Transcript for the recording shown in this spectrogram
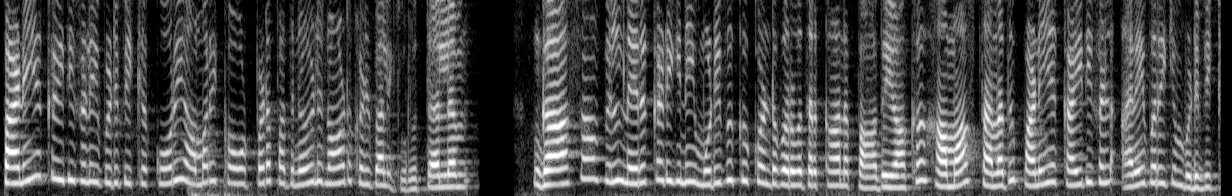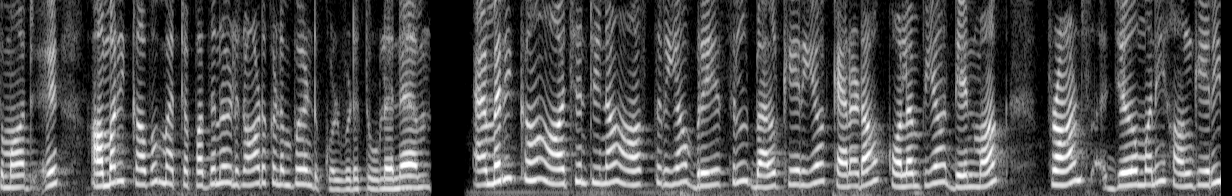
பணிய கைதிகளை விடுவிக்க கோரி அமெரிக்கா உட்பட பதினேழு நாடுகள் வலியுறுத்தல். காசாவில் நெருக்கடியினை முடிவுக்கு கொண்டு வருவதற்கான பாதையாக ஹமாஸ் தனது பணிய கைதிகள் அனைவரையும் விடுவிக்குமாறு அமெரிக்காவும் மற்ற பதினேழு நாடுகளும் வேண்டுகோள் விடுத்துள்ளன. America Argentina Austria Brazil Bulgaria Canada Colombia Denmark France Germany Hungary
